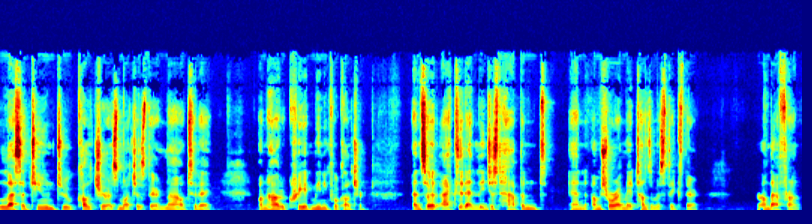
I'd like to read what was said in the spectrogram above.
less attuned to culture as much as they're now today on how to create meaningful culture. And so it accidentally just happened. And I'm sure I made tons of mistakes there on that front.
